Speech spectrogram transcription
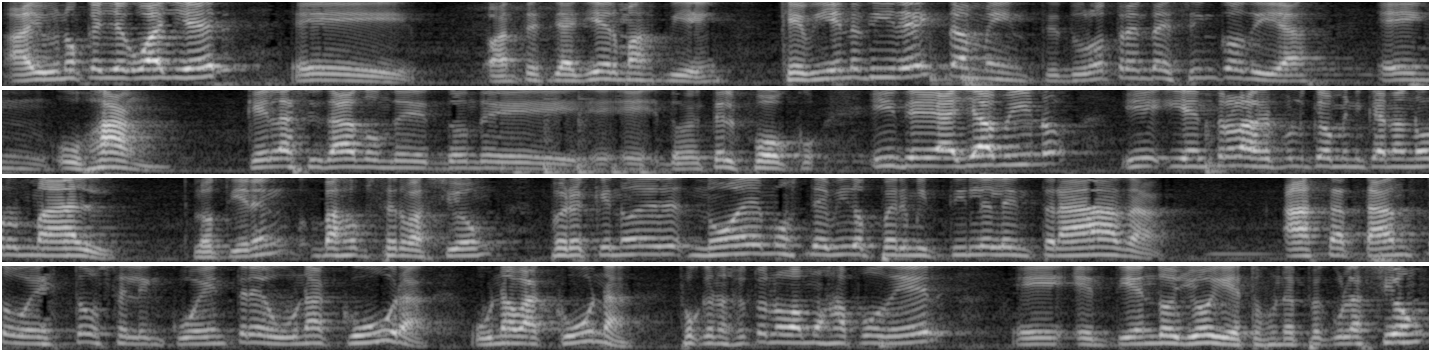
hay uno que llegó ayer, eh, antes de ayer más bien, que viene directamente, duró 35 días en Wuhan, que es la ciudad donde, donde, eh, eh, donde está el foco, y de allá vino y, entró a la República Dominicana normal. Lo tienen bajo observación, pero es que no, no hemos debido permitirle la entrada hasta tanto esto se le encuentre una cura, una vacuna, porque nosotros no vamos a poder, entiendo yo, y esto es una especulación,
